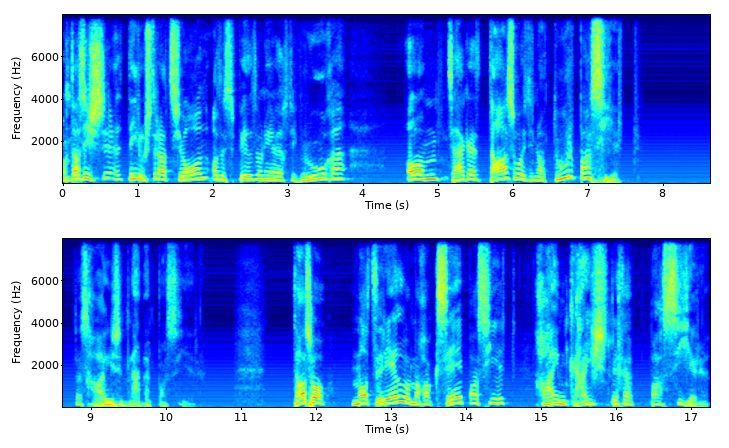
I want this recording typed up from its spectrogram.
Und das ist die Illustration oder das Bild, das ich möchte brauchen um zu sagen, das, was in der Natur passiert, das kann in unserem Leben passieren. Das, was materiell, was man sehen kann, passiert, kann im Geistlichen passieren.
